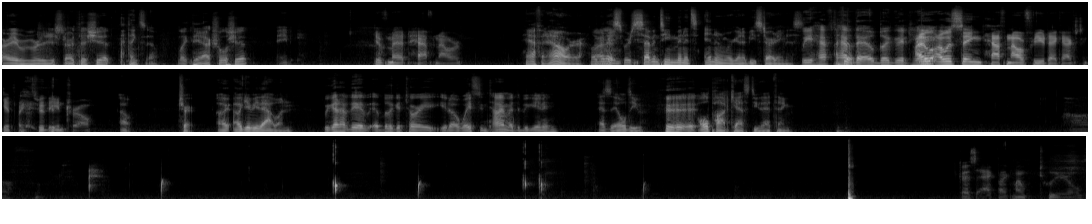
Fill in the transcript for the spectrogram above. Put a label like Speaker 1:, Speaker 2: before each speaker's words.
Speaker 1: All right, we ready to start this shit?
Speaker 2: I think so.
Speaker 1: Like the actual shit?
Speaker 2: Maybe.
Speaker 3: Give Matt half an hour.
Speaker 2: Half an hour. Look
Speaker 1: I
Speaker 2: at this. We're 17 minutes in and we're going to be starting this.
Speaker 4: We have to
Speaker 2: I
Speaker 4: have
Speaker 2: feel-
Speaker 4: the obligatory.
Speaker 3: I was saying half an hour for you to actually get like through the intro.
Speaker 2: Oh, sure. I, I'll give you that one,
Speaker 4: we gotta have the obligatory, you know, wasting time at the beginning.
Speaker 2: as they all do. All podcasts do that thing.
Speaker 3: Guys act like my two year old.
